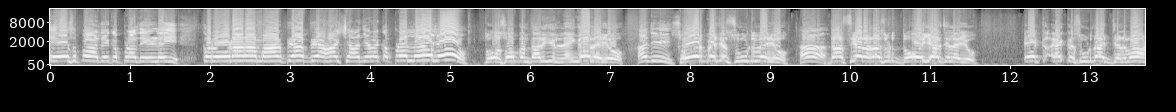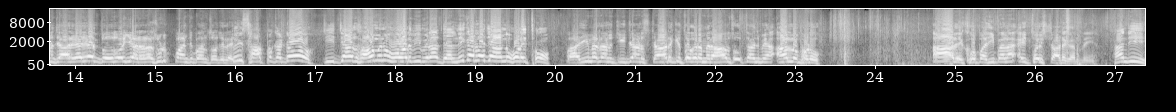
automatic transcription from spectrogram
ਇਸ ਭਾਅ ਦੇ ਕੱਪੜਾ ਦੇਣ ਲਈ ਕਰੋੜਾਂ ਦਾ ਮਾਲ ਪਿਆ। ਵਿਆਹਾਂ ਸ਼ਾਦੀਆਂ ਦਾ ਕੱਪੜਾ ਲੈ ਜਾਓ। 245 ਚ ਲਹਿੰਗਾ ਲੈ ਜਾਓ। ਹਾਂਜੀ। 100 ਰੁਪਏ ਚ ਸੂਟ ਲੈ ਜਾਓ। ਹਾਂ। 10000 ਵਾਲਾ ਸੂਟ 2000 ਚ ਲੈ ਜਾਓ। ਇੱਕ ਇੱਕ ਸੂਟ ਦਾ ਜਲਵਾ ਹੋਣ ਜਾ ਰਿਹਾ ਜੇ 2-2000 ਵਾਲਾ ਸੂਟ 5-500 ਚ ਲੈ ਤੁਸੀਂ ਸੱਪ ਕੱਢੋ। ਚੀਜ਼ਾਂ ਦਿਖਾਓ ਮੈਨੂੰ ਹੋਰ ਵੀ। ਮੇਰਾ ਦਿਲ ਨਹੀਂ ਕਰਦਾ ਜਾਣ ਨੂੰ ਹੁਣ ਇੱਥੋਂ। ਭਾਜੀ ਮੈਂ ਤੁਹਾਨੂੰ ਚੀਜ਼ਾਂ ਸਟਾਰਟ ਕਿੱਥੋਂ ਕਰਾਂ? ਮੇਰਾ ਆਪ ਸੋਚਾਂ ਚ ਮੈਂ ਆਹ ਲਓ ਫੜੋ। ਆਹ ਦੇਖੋ ਭਾਜੀ ਪਹਿਲਾਂ ਇੱਥੋਂ ਹੀ ਸਟਾਰਟ ਕਰਦੇ ਆ। ਹਾਂਜੀ।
